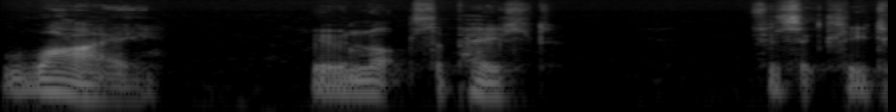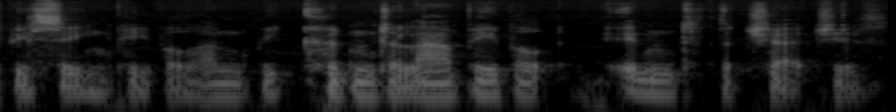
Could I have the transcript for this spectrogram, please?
why we were not supposed physically to be seeing people and we couldn't allow people into the churches,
